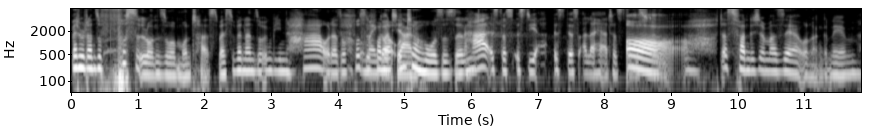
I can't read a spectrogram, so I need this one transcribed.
wenn du dann so Fussel und so im Mund hast. Weißt du, wenn dann so irgendwie ein Haar oder so Fussel Oh von Gott, der ja. Unterhose sind. Ein Haar ist das, ist die, ist das Allerhärteste. das Oh, das fand ich immer sehr unangenehm.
